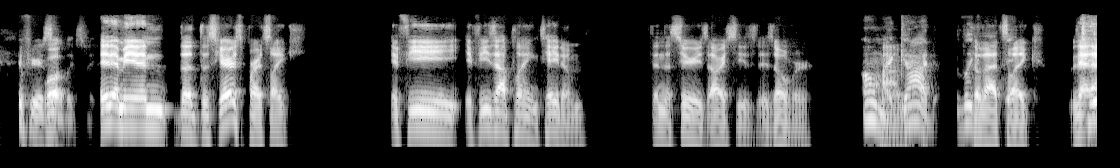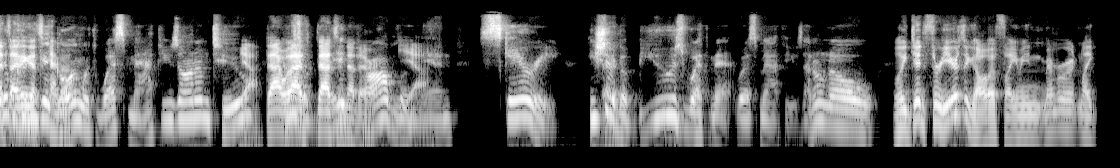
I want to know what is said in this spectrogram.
if you're a well, Celtics fan. It, I mean, and the the scariest part's like if he if he's out playing Tatum, then the series obviously is, is over. Oh my um, god! Like, so that's like that, Tatum that's, I think that's get going of, with Wes Matthews on him too. Yeah, that, that that's, that's another problem, yeah. man. Scary. He should have abused Wes, Wes Matthews. I don't know. Well, he did three years ago. If like, I mean, remember like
